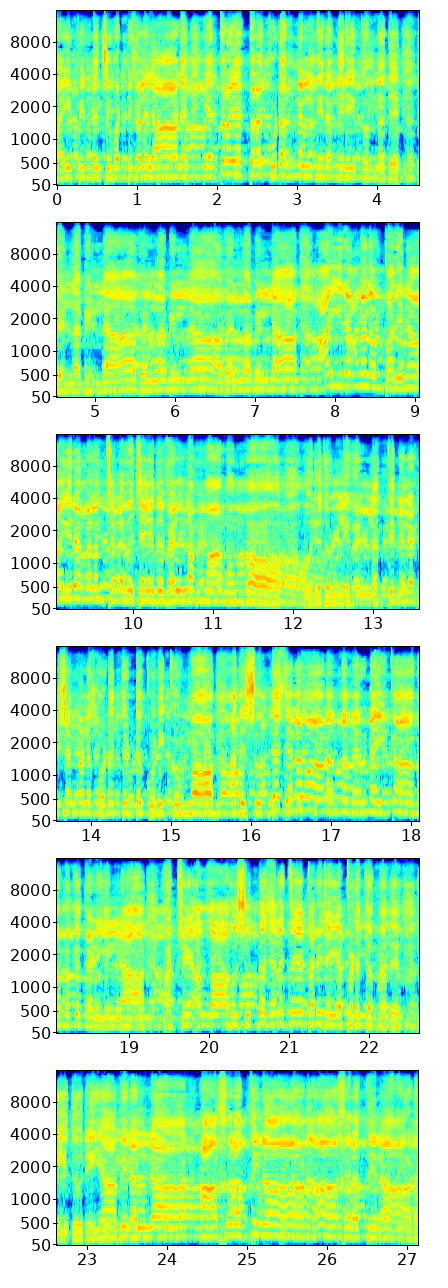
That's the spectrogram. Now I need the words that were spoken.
പൈപ്പിന്റെ ചുവട്ടുകളിലാണ് എത്രയെത്ര എത്ര കുടങ്ങൾ നിരന്നിരിക്കുന്നത്. വെള്ളമില്ല വെള്ളമില്ല വെള്ളമില്ല. ആയിരങ്ങളും പതിനായിരങ്ങളും ചെലവ് ചെയ്ത് വെള്ളം വാങ്ങുമ്പോ ഒരു തുള്ളി വെള്ളത്തിന് ലക്ഷങ്ങൾ കൊടുത്തിട്ട് കുടിക്കുമ്പോ അത് ശുദ്ധജലമാണെന്ന് നിർണയിക്കാൻ നമുക്ക് കഴിയില്ല. പക്ഷേ അള്ളാഹു ശുദ്ധജലത്തെ പരിചയപ്പെടുത്തുന്നത് ഈ ദുനിയാവിലല്ല ആഹ്റത്തിലാണ് ആഹ്റത്തിലാണ്.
